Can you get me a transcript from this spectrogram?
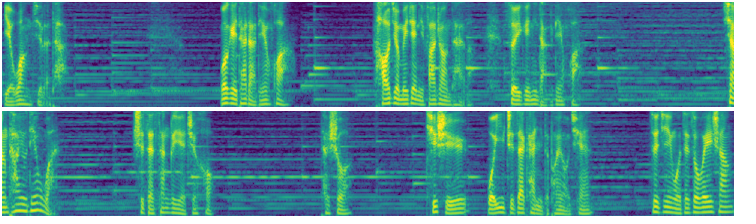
也忘记了他。我给他打电话，好久没见你发状态了，所以给你打个电话。想他有点晚，是在三个月之后。他说：“其实我一直在看你的朋友圈，最近我在做微商，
